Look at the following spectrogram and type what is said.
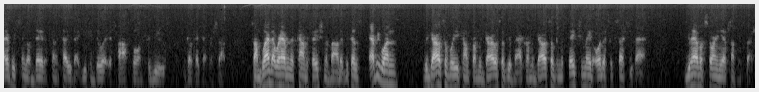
every single day that's going to tell you that you can do it, it's possible, and for you to go take that first step. So I'm glad that we're having this conversation about it because everyone, regardless of where you come from, regardless of your background, regardless of the mistakes you made or the success you've had, you have a story and you have something special.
